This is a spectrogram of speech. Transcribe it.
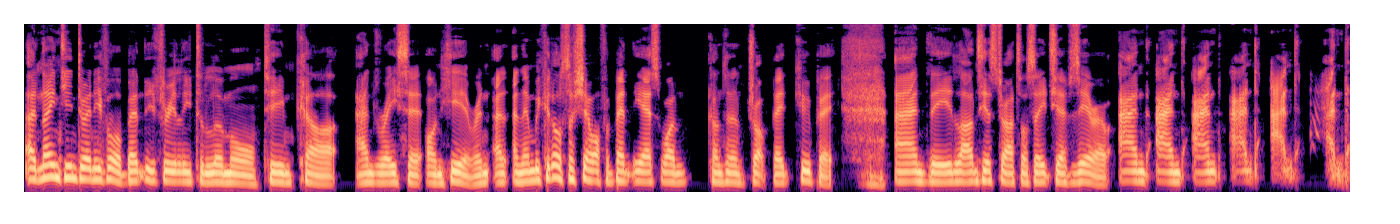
1924 Bentley 3 litre Le Mans team car and race it on here. And, and, and, then we could also show off a Bentley S1 Continental Drophead Coupe and the Lancia Stratos HF0 and, and, and, and, and, and,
